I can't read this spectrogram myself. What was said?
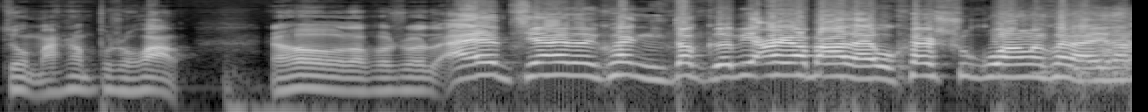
就马上不说话了，然后老婆说的，哎，亲爱的，你快你到隔壁二幺八来，我快输光了，快来一趟。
